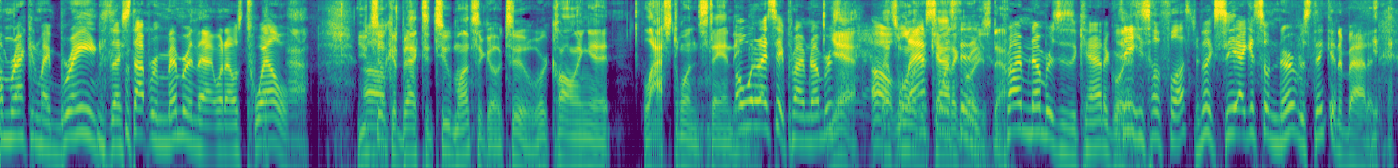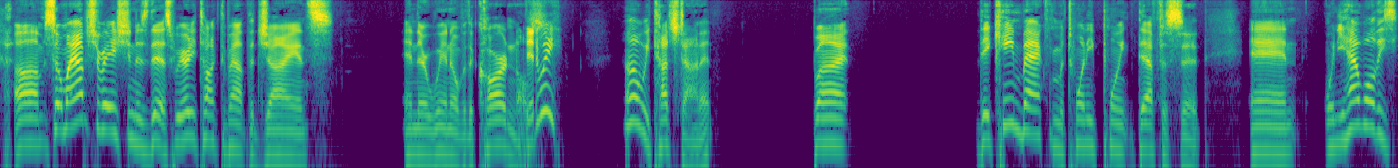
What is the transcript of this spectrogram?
I'm racking my brain because I stopped remembering that when I was 12. You Uh, took it back to two months ago too. We're calling it last one standing. Oh, what did I say? Prime numbers? Yeah, Oh, that's one of the last one standing. categories now. Prime numbers is a category. See, he's so flustered. Like, see, I get so nervous thinking about it. Um, so my observation is this: we already talked about the Giants and their win over the Cardinals. Did we? Oh, we touched on it, but they came back from a twenty-point deficit, and when you have all these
